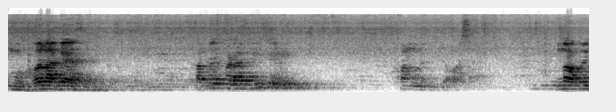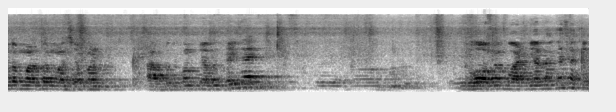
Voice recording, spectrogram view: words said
મૂર્ખો લાગે નોકરી તો મળતો મળશે, પણ આ બધું પણ ચાલુ થઈ જાય? એવો અમે વાટિયા લાગે છે કે?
